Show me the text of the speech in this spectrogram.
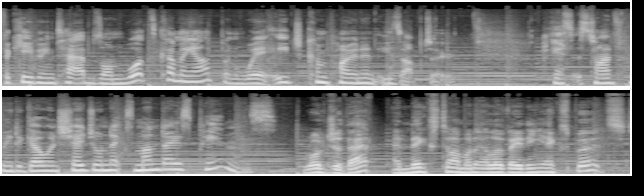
for keeping tabs on what's coming up and where each component is up to. I guess it's time for me to go and schedule next Monday's pins. Roger that, and next time on Elevating Experts,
